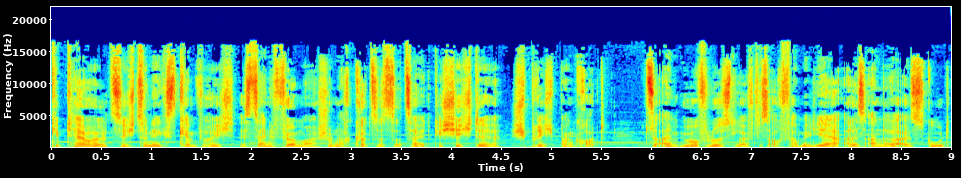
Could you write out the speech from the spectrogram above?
Gibt Harold sich zunächst kämpferisch, ist seine Firma schon nach kürzester Zeit Geschichte, sprich bankrott. Zu einem Überfluss läuft es auch familiär alles andere als gut,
